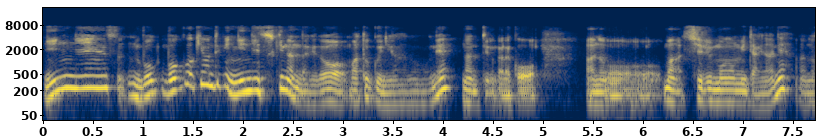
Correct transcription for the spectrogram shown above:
人参す、僕僕は基本的に人参好きなんだけど、まあ特にあのね、なんていうのかな、こう、あの、まあ汁物みたいなね、あの、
